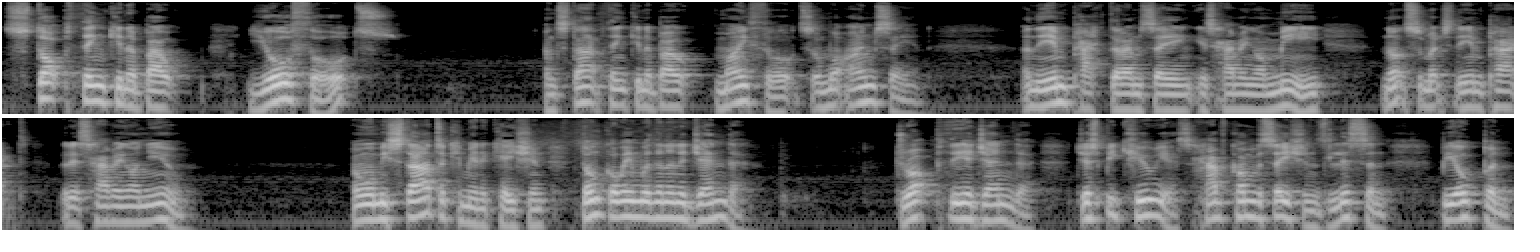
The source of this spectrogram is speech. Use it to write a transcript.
stop thinking about your thoughts and start thinking about my thoughts and what I'm saying. And the impact that I'm saying is having on me, not so much the impact that it's having on you. And when we start a communication, don't go in with an agenda. Drop the agenda. Just be curious. Have conversations. Listen. Be open.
